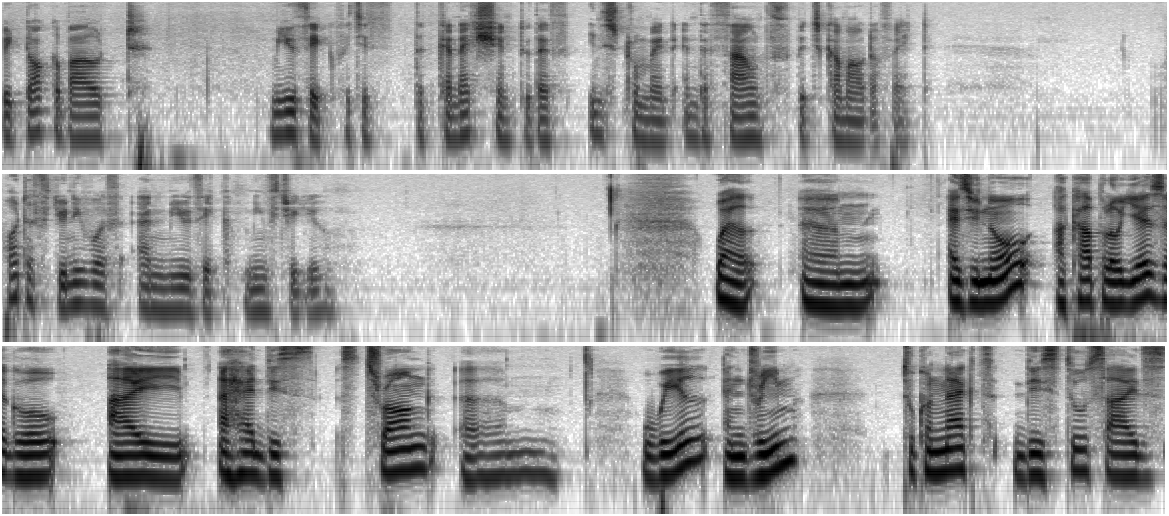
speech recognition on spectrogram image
We talk about music, which is the connection to this instrument and the sounds which come out of it. What does universe and music means to you? Well, um, as you know, a couple of years ago, I I had this strong um, will and dream to connect these two sides,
